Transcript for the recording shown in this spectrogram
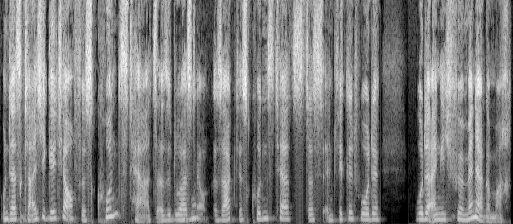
Und das Gleiche gilt ja auch fürs Kunstherz. Also du hast mhm. ja auch gesagt, das Kunstherz, das entwickelt wurde, wurde eigentlich für Männer gemacht.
